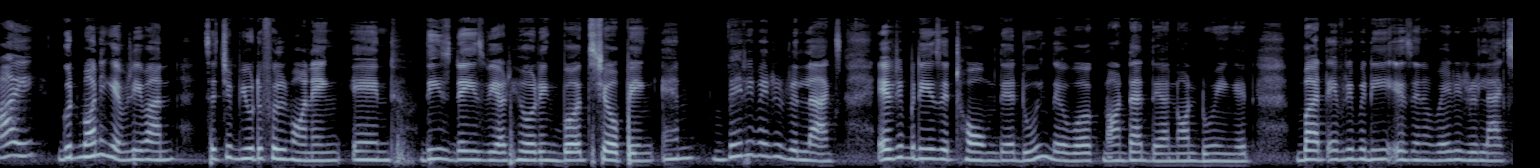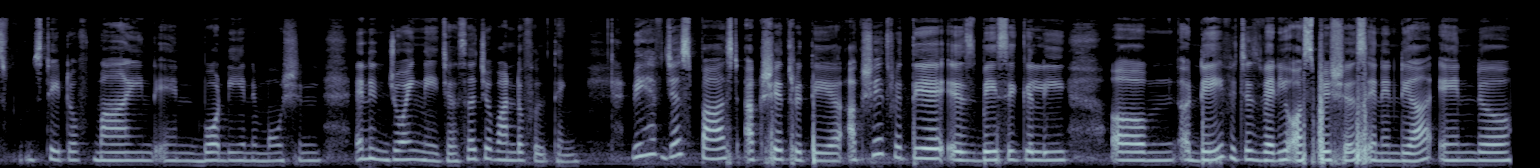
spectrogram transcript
Hi, good morning, everyone. Such a beautiful morning, and these days we are hearing birds chirping and very, very relaxed. Everybody is at home, they are doing their work, not that they are not doing it, but everybody is in a very relaxed state of mind and body and emotion and enjoying nature. Such a wonderful thing. We have just passed Akshay Tritiya. Akshay Tritiya is basically um, a day which is very auspicious in India, and uh,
